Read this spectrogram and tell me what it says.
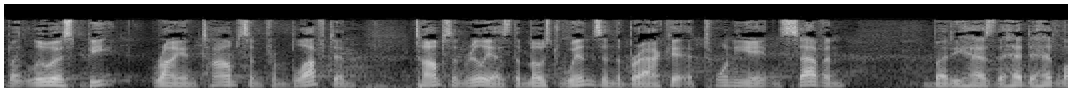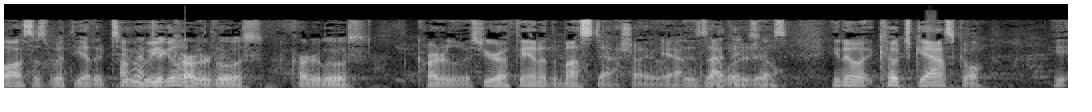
but Lewis beat Ryan Thompson from Bluffton. Thompson really has the most wins in the bracket at 28 and seven, but he has the head-to-head losses with the other 2 I'm Who going to you take going Carter with? Lewis. Carter Lewis. Carter Lewis. You're a fan of the mustache. I, Yeah, is that I what think it so. is? You know, Coach Gaskell, he,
